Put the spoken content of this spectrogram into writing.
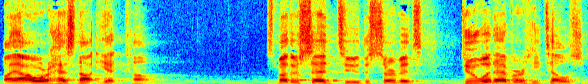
My hour has not yet come. His mother said to the servants, Do whatever he tells you.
